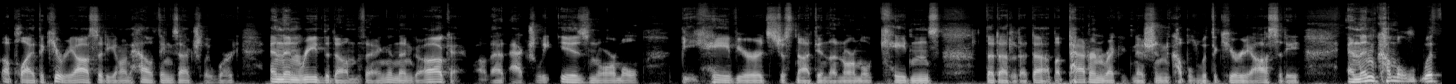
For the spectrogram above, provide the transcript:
apply the curiosity on how things actually work and then read the dumb thing and then go, okay, well, that actually is normal behavior. It's just not in the normal cadence, da da da da da. But pattern recognition coupled with the curiosity and then coupled with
